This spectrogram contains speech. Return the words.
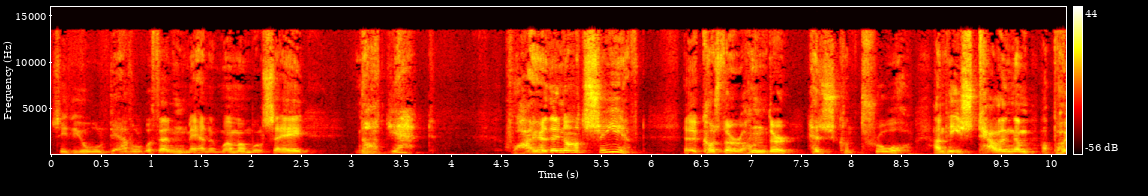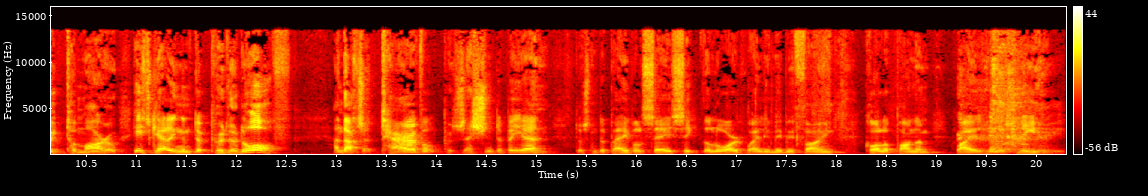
See, the old devil within men and women will say, Not yet. Why are they not saved? Because they're under his control. And he's telling them about tomorrow. He's getting them to put it off. And that's a terrible position to be in. Doesn't the Bible say, Seek the Lord while he may be found, call upon him while he is near?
